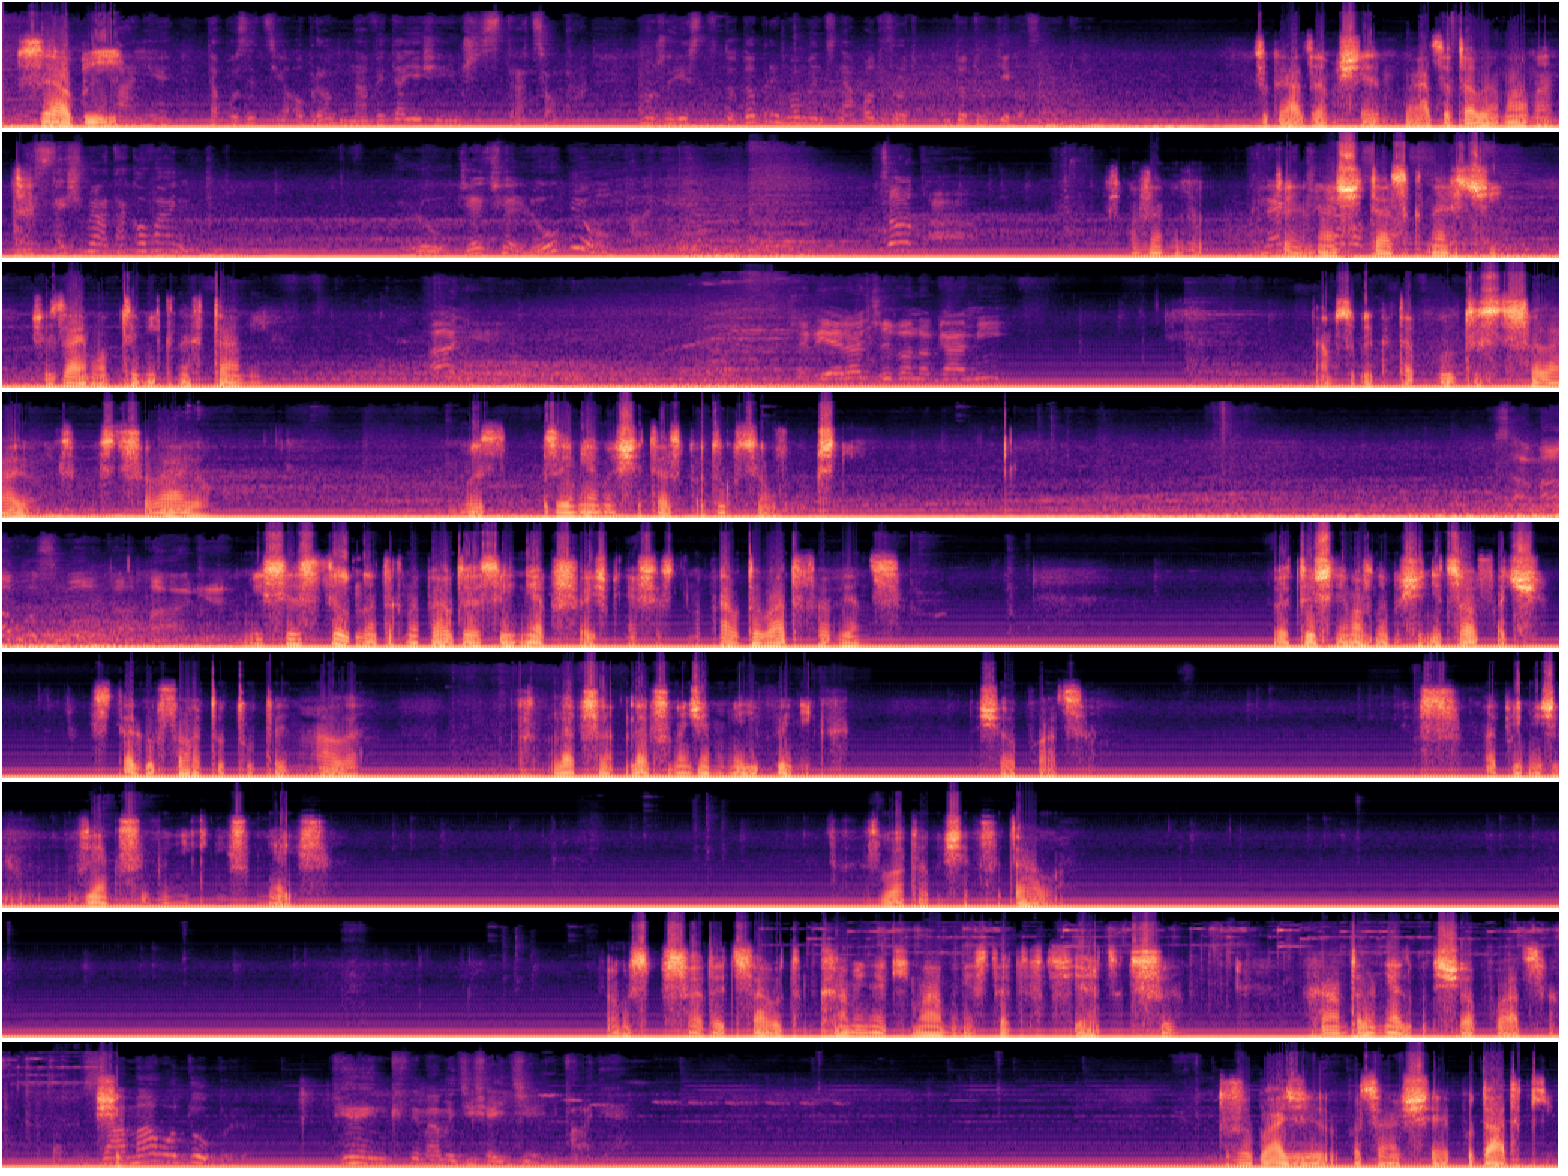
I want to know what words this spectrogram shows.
zrobi. Panie, ta pozycja obronna wydaje się już stracona. Może jest to dobry moment na odwrót do drugiego frontu. Zgadzam się, bardzo dobry moment. Jesteśmy atakowani. Ludzie cię lubią, panie. Nasi teraz knechci się zajmą tymi knechtami. Panie. Przebierać żywo nogami? Tam sobie katapulty strzelają, niech sobie strzelają. My zajmiemy się teraz produkcją włóczni. Za mało złota, panie. Misja jest trudna, tak naprawdę jest jej nie przejść, ponieważ jest naprawdę łatwa, więc... Teoretycznie można by się nie cofać z tego fortu tutaj, no ale... Lepsze, lepszy będziemy mieli wynik. To się opłaca. Już lepiej mieć większy wynik niż mniejszy. Trochę złota by się przydało. Mamy sprzedać cały ten kamień jaki mamy niestety w twierdzy 3. Handel niezbyt się opłaca. Za mało dóbr. Piękny mamy dzisiaj dzień, panie. Dużo bardziej opłacają się podatki.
